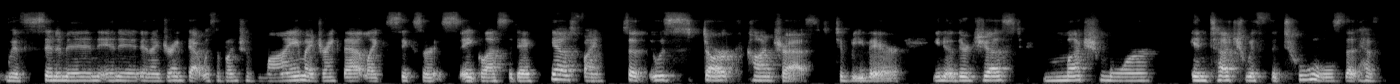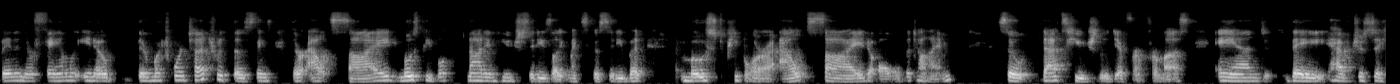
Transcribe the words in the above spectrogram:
with cinnamon in it. And I drank that with a bunch of lime. I drank that like six or eight glasses a day. Yeah, it was fine. So it was stark contrast to be there. You know, they're just much more in touch with the tools that have been in their family. You know, they're much more in touch with those things. They're outside. Most people, not in huge cities like Mexico City, but most people are outside all the time. So that's hugely different from us. And they have just a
